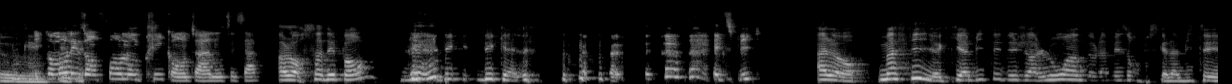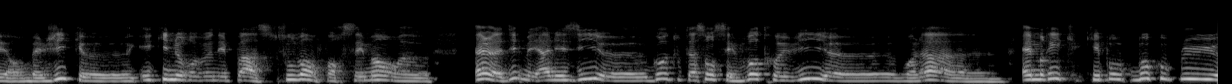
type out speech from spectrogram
et comment les enfants l'ont pris quand on t'a annoncé ça? Alors, ça dépend desquels. Explique. Alors, ma fille, qui habitait déjà loin de la maison, puisqu'elle habitait en Belgique, euh, et qui ne revenait pas souvent forcément, euh, elle a dit, mais allez-y, euh, go, de toute façon, c'est votre vie. voilà. Emmerich, qui est beaucoup plus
